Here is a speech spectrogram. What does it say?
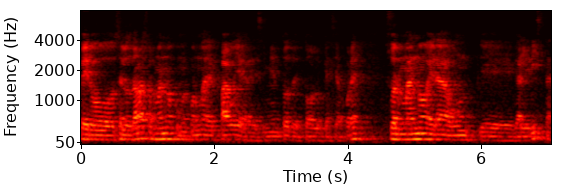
pero se los daba a su hermano como en forma de pago y agradecimiento de todo lo que hacía por él. Su hermano era un eh, galerista.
